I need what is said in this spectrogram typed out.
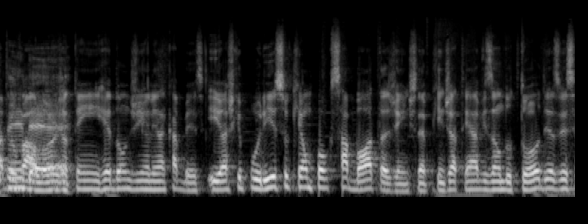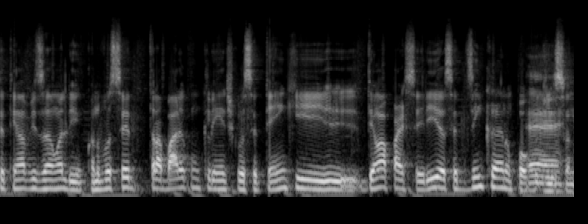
sabe tem o valor, ideia. já tem redondinho ali na cabeça. E eu acho que por isso que é um pouco sabota a gente, né? Porque a gente já tem a visão do todo e às vezes você tem a visão ali. Quando você trabalha com um cliente que você tem que ter uma parceria, você desencana um pouco É. disso, né?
